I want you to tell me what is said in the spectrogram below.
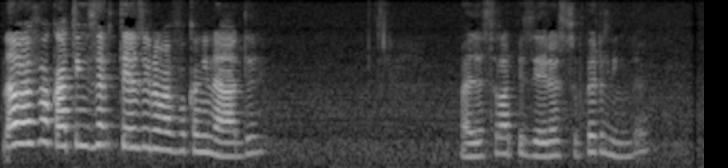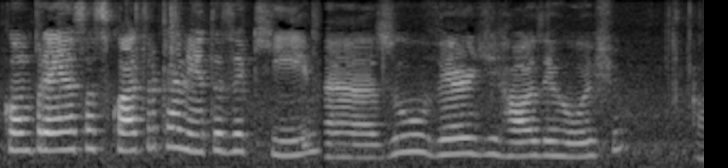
Não vai focar, tenho certeza que não vai focar em nada. Mas essa lapiseira é super linda. Comprei essas quatro canetas aqui. Azul, verde, rosa e roxo. Ó.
